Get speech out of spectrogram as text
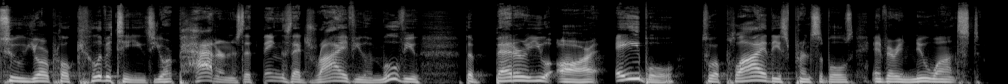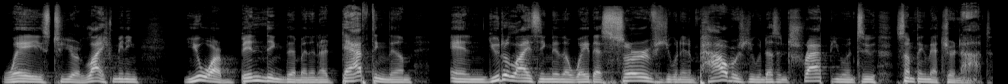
to your proclivities, your patterns, the things that drive you and move you, the better you are able to apply these principles in very nuanced ways to your life, meaning you are bending them and then adapting them and utilizing them in a way that serves you and empowers you and doesn't trap you into something that you're not.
